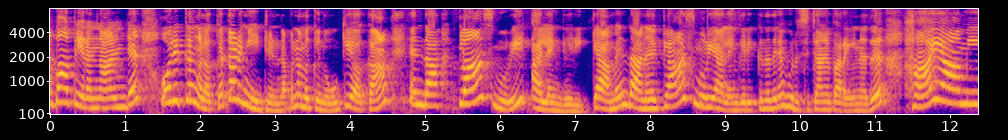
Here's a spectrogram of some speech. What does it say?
അപ്പോൾ ആ പിറന്നാളിന്റെ ഒരുക്കങ്ങളൊക്കെ തുടങ്ങിയിട്ടുണ്ട്. അപ്പോൾ നമുക്ക് നോക്കി നോക്കാം. എന്താ? ക്ലാസ് മുറി അലങ്കരിക്കാം. എന്താണ്? ക്ലാസ് മുറി അലങ്കരിക്കുന്നതിനെ കുറിച്ചിട്ടാണ് പറയുന്നത്. ഹായ് ആമി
